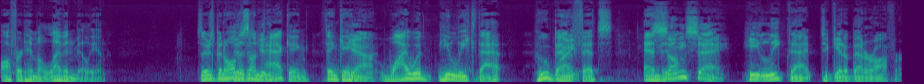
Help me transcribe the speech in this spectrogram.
offered him 11 million. So there's been all this, this unpacking getting, thinking yeah. why would he leak that? Who benefits? Right. And some say he leaked that to get a better offer.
